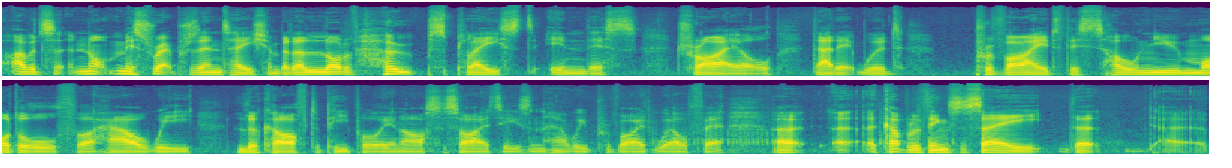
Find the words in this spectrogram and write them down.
I would say not misrepresentation, but a lot of hopes placed in this trial that it would provide this whole new model for how we look after people in our societies and how we provide welfare. Uh, a couple of things to say that uh,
